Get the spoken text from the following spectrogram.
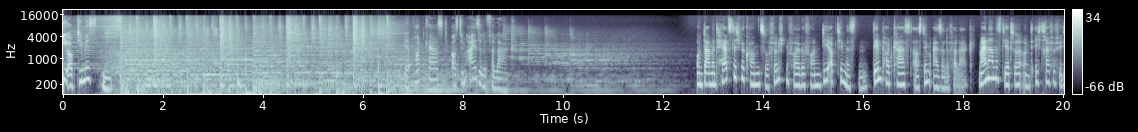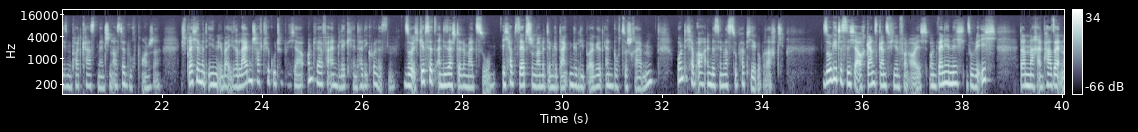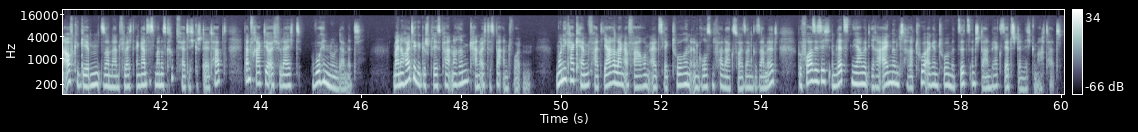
Die Optimisten. Der Podcast aus dem Eisele Verlag. Und damit herzlich willkommen zur fünften Folge von Die Optimisten, dem Podcast aus dem Eisele Verlag. Mein Name ist Jette und ich treffe für diesen Podcast Menschen aus der Buchbranche. Ich spreche mit ihnen über ihre Leidenschaft für gute Bücher und werfe einen Blick hinter die Kulissen. So, ich gebe es jetzt an dieser Stelle mal zu. Ich habe selbst schon mal mit dem Gedanken geliebäugelt, ein Buch zu schreiben und ich habe auch ein bisschen was zu Papier gebracht. So geht es sicher auch ganz, ganz vielen von euch. Und wenn ihr nicht, so wie ich, dann nach ein paar Seiten aufgegeben, sondern vielleicht ein ganzes Manuskript fertiggestellt habt, dann fragt ihr euch vielleicht, wohin nun damit? Meine heutige Gesprächspartnerin kann euch das beantworten. Monika Kempf hat jahrelang Erfahrung als Lektorin in großen Verlagshäusern gesammelt, bevor sie sich im letzten Jahr mit ihrer eigenen Literaturagentur mit Sitz in Starnberg selbstständig gemacht hat.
